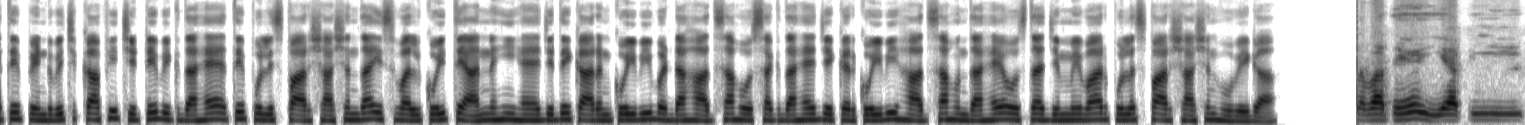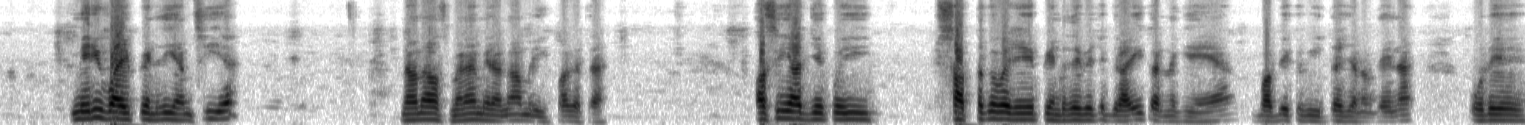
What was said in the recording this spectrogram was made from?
ਅਤੇ ਪਿੰਡ ਵਿੱਚ ਕਾਫੀ ਚਿੱਟੇ ਵਿਕਦਾ ਹੈ ਅਤੇ ਪੁਲਿਸ ਪ੍ਰਸ਼ਾਸਨ ਦਾ ਇਸ ਵੱਲ ਕੋਈ ਧਿਆਨ ਨਹੀਂ ਹੈ, ਜਿਹਦੇ ਕਾਰਨ ਕੋਈ ਵੀ ਵੱਡਾ ਹਾਦਸਾ ਹੋ ਸਕਦਾ ਹੈ। ਜੇਕਰ ਕੋਈ ਵੀ ਹਾਦਸਾ ਹੁੰਦਾ ਹੈ, ਉਸ ਦਾ ਜ਼ਿੰਮੇਵਾਰ ਪੁਲਿਸ ਪ੍ਰਸ਼ਾਸਨ ਹੋਵੇਗਾ। ਗੱਲਬਾਤ ਇਹ ਹੋਈ ਹੈ ਵੀ ਮੇਰੀ ਵਾਈਫ ਪਿੰਡ ਦੀ ਐਮਸੀ ਹੈ। ਨਾਂ ਦਾ ਹਸਬੈਂਡ ਹੈ, ਮੇਰਾ ਨਾਮ ਅਮਰੀਕ ਭਗਤ ਹੈ। ਅਸੀਂ ਅੱਜ ਕੋਈ 7:00 ਵਜੇ ਪਿੰਡ ਦੇ ਵਿੱਚ ਗ੍ਰਾਈ ਕਰਨ ਗਏ ਆ ਬਾਬੇ ਕਬੀਰ ਦਾ ਜਨਮ ਦਿਨ ਹੈ। ਉਹਦੇ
